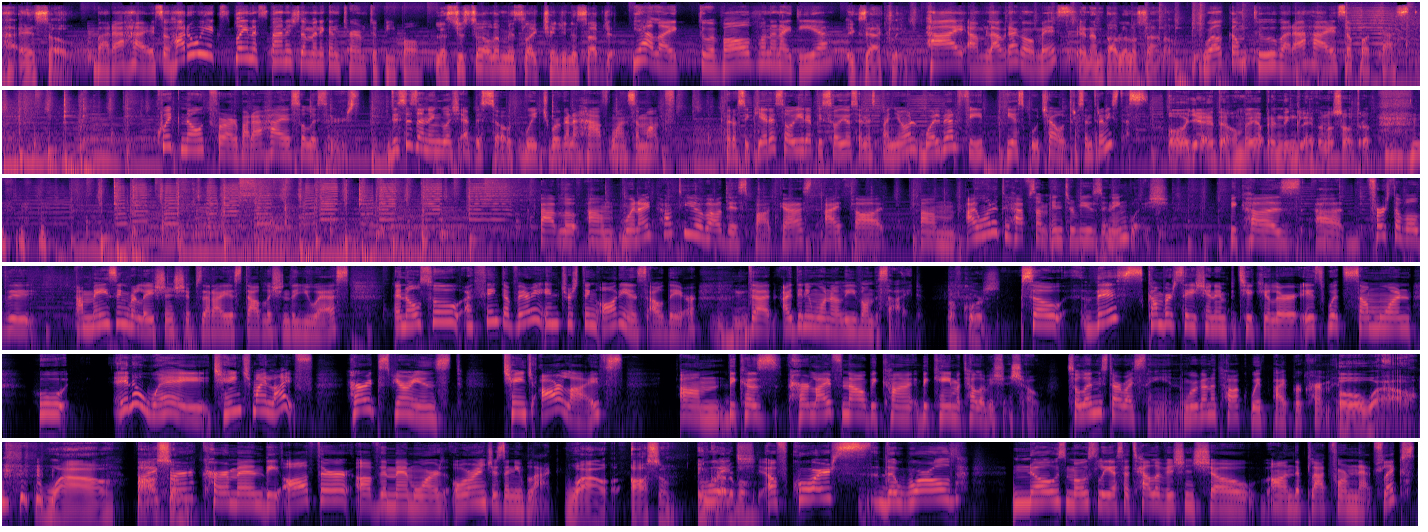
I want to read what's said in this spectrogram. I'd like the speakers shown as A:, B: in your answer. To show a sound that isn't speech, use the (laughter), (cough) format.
A: Baraja eso.
B: Baraja eso. How do we explain a Spanish Dominican term to people?
A: Let's just tell them it's like changing the subject.
B: Yeah, like to evolve on an idea.
A: Exactly.
B: Hi, I'm Laura Gomez.
A: And I'm Pablo Lozano.
B: Welcome to Baraja eso podcast. Quick note for our Baraja eso listeners. This is an English episode, which we're going to have once a month. Pero si quieres oír episodios en español, vuelve al feed y escucha otras entrevistas.
A: Oye, este hombre aprende inglés con nosotros. (laughs)
B: Pablo, um, when I talked to you about this podcast, I thought um, I wanted to have some interviews in English because, uh, first of all, the amazing relationships that I established in the US and also I think a very interesting audience out there mm-hmm. that I didn't want to leave on the side.
A: Of course.
B: So this conversation in particular is with someone who, in a way, changed my life. Her experience changed our lives um, because her life now became became a television show. So let me start by saying we're going to talk with Piper Kerman.
A: Oh, wow. (laughs) wow.
B: Piper
A: awesome.
B: Kerman, the author of the memoirs Orange is the New Black.
A: Wow. Awesome. Incredible.
B: Which, of course, the world knows mostly as a television show on the platform Netflix,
